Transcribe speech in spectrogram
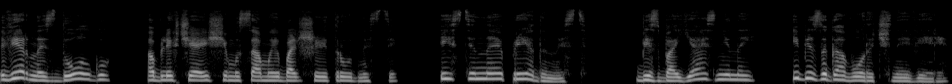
верность долгу, облегчающему самые большие трудности, истинная преданность, безбоязненной и безоговорочной вере.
